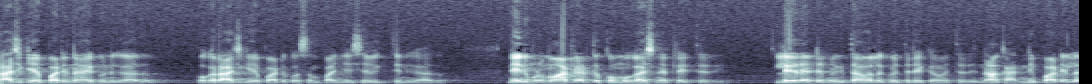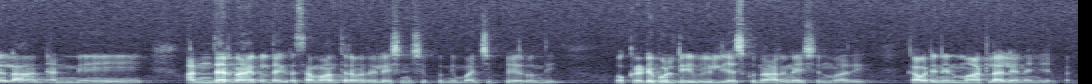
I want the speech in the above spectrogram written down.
రాజకీయ పార్టీ నాయకుని కాదు ఒక రాజకీయ పార్టీ కోసం పనిచేసే వ్యక్తిని కాదు. నేను ఇప్పుడు మాట్లాడితే కొమ్ము కాసినట్లయితుంది. లేదంటే మిగతా వాళ్ళకి వ్యతిరేకం అవుతుంది. నాకు అన్ని పార్టీలలో అన్ని అందరి నాయకుల దగ్గర సమాంతరమైన రిలేషన్షిప్ ఉంది మంచి పేరు ఉంది ఒక క్రెడిబిలిటీ వీల్ చేసుకున్న ఆర్గనైజేషన్ మాది. కాబట్టి నేను మాట్లాడలేనని చెప్పాను.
